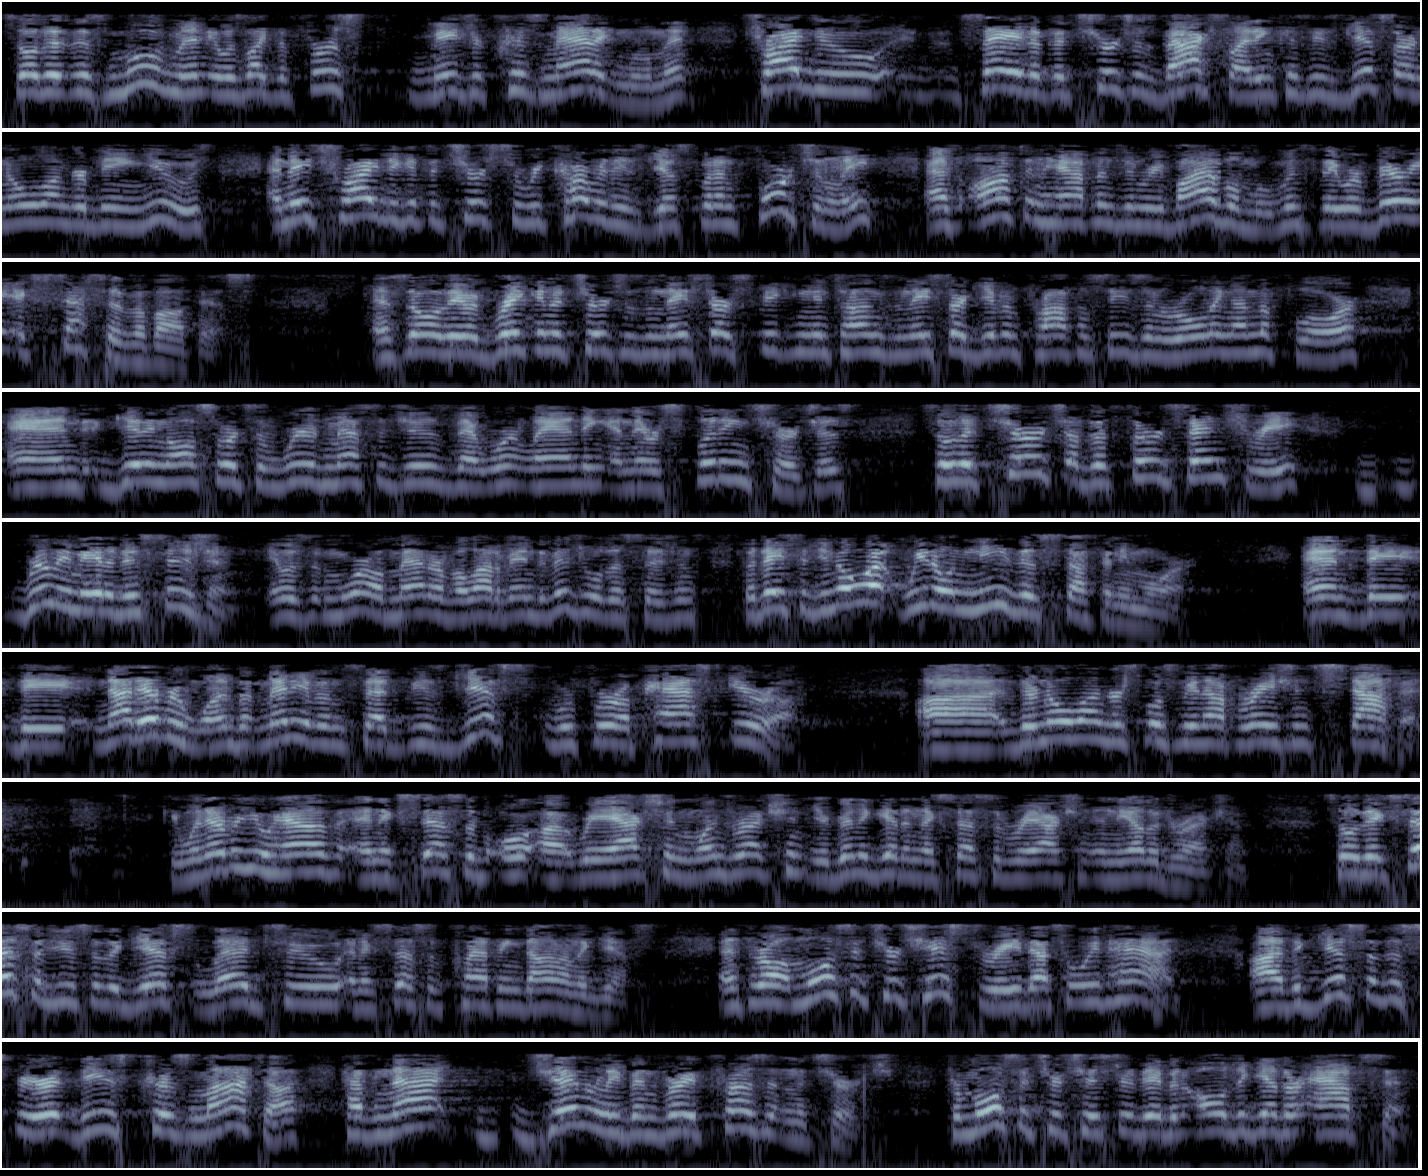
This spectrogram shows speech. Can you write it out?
So that this movement, it was like the first major charismatic movement, tried to say that the church is backsliding because these gifts are no longer being used. And they tried to get the church to recover these gifts, but unfortunately, as often happens in revival movements, they were very excessive about this. And so they would break into churches and they start speaking in tongues and they start giving prophecies and rolling on the floor and giving all sorts of weird messages that weren't landing and they were splitting churches. So the church of the third century really made a decision. It was more a matter of a lot of individual decisions, but they said, you know what? We don't need this stuff anymore. And they, they not everyone, but many of them said these gifts were for a past era. Uh, they're no longer supposed to be in operation. Stop it. Whenever you have an excessive uh, reaction in one direction, you're going to get an excessive reaction in the other direction. So the excessive use of the gifts led to an excessive clamping down on the gifts. And throughout most of church history, that's what we've had. Uh, the gifts of the Spirit, these charismata, have not generally been very present in the church. For most of church history, they've been altogether absent.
